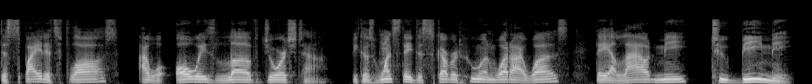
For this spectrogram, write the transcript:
Despite its flaws, I will always love Georgetown because once they discovered who and what I was, they allowed me to be me.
